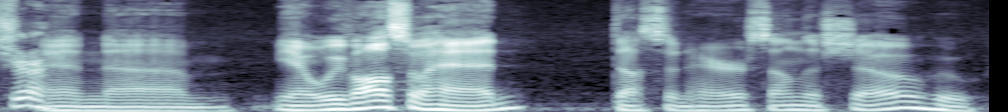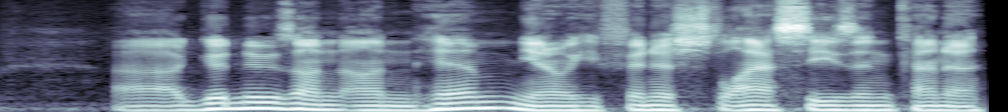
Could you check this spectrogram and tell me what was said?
Sure. And um, you know, we've also had Dustin Harris on the show. Who uh, good news on on him? You know, he finished last season kind of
